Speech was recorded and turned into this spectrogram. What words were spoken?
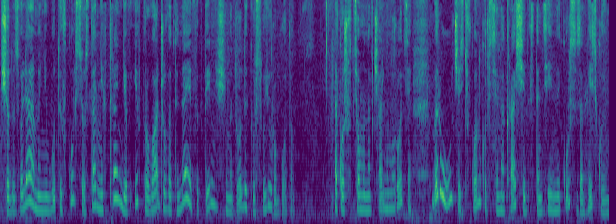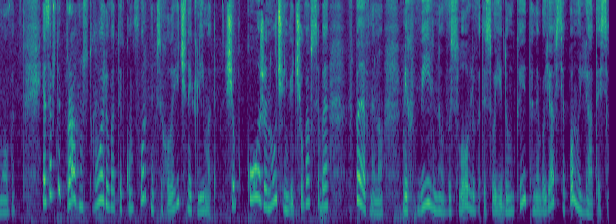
що дозволяє мені бути в курсі останніх трендів і впроваджувати найефективніші методики у свою роботу. Також в цьому навчальному році беру участь в конкурсі на кращий дистанційний курс з англійської мови. Я завжди прагну створювати комфортний психологічний клімат, щоб кожен учень відчував себе впевнено, міг вільно висловлювати свої думки та не боявся помилятися.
